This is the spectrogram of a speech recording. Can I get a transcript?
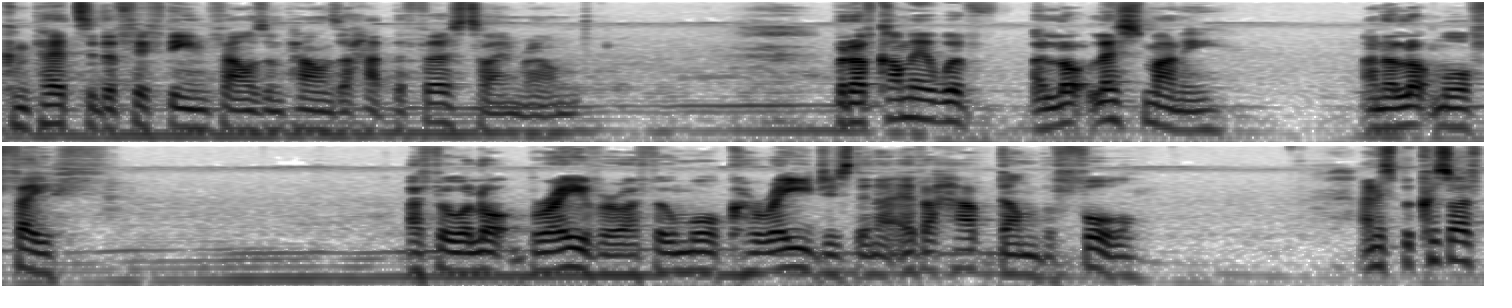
compared to the £15,000 I had the first time round. But I've come here with a lot less money and a lot more faith. I feel a lot braver, I feel more courageous than I ever have done before. And it's because I've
